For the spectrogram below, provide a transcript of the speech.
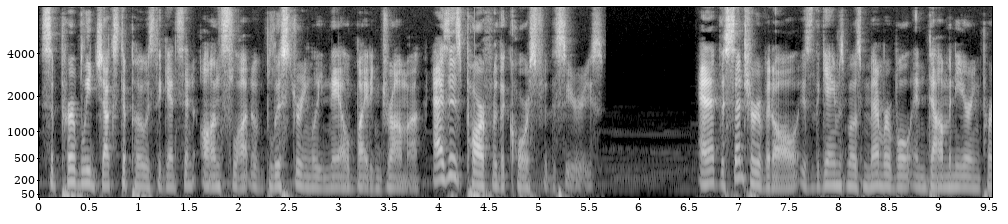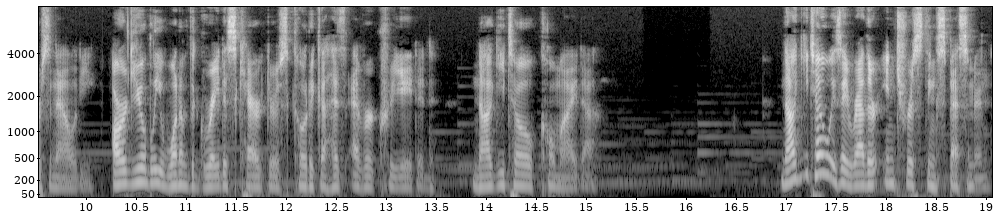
superbly juxtaposed against an onslaught of blisteringly nail biting drama, as is par for the course for the series. And at the center of it all is the game's most memorable and domineering personality, arguably one of the greatest characters Kodaka has ever created Nagito Komaeda. Nagito is a rather interesting specimen,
